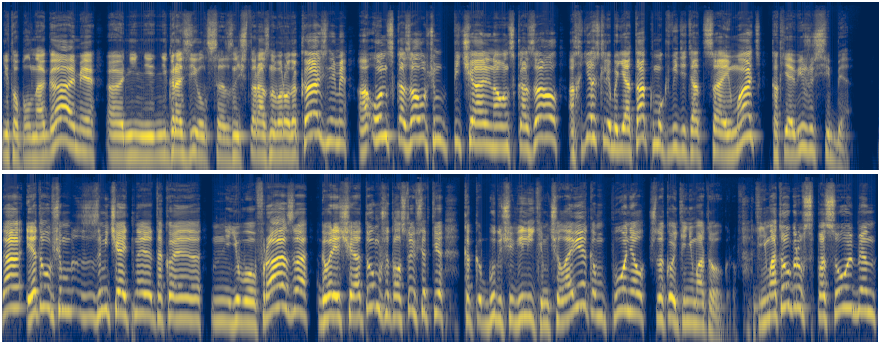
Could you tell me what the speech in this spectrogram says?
не топал ногами, э, не, не, не грозился, значит, разного рода казнями, а он сказал, в общем, печально, он сказал, ах, если бы я так мог видеть отца и мать, как я вижу себя. Да, и это, в общем, замечательная такая его фраза, говорящая о том, что Толстой все-таки, как будучи великим человеком, понял, что такое кинематограф. Кинематограф способен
